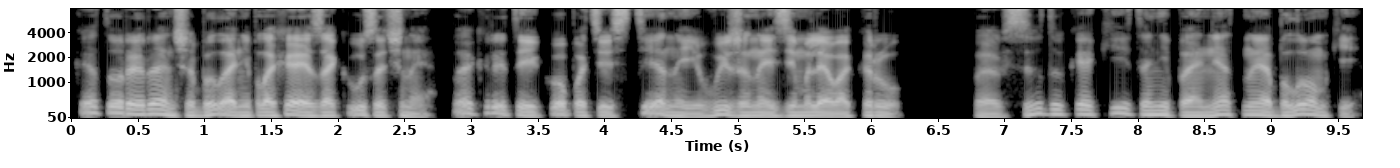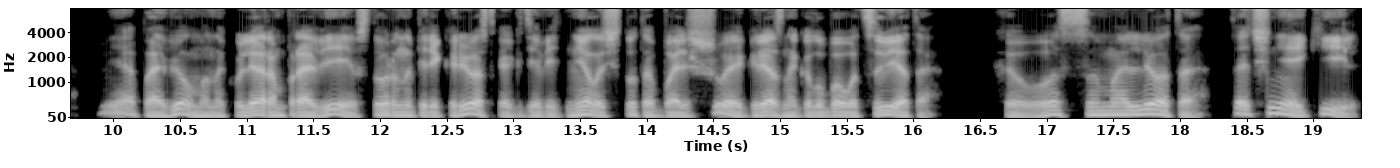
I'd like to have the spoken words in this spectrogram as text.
которой раньше была неплохая закусочная, покрытые копотью стены и выжженная земля вокруг. Повсюду какие-то непонятные обломки. Я повел монокуляром правее в сторону перекрестка, где виднелось что-то большое грязно-голубого цвета. Хвост самолета, точнее киль.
